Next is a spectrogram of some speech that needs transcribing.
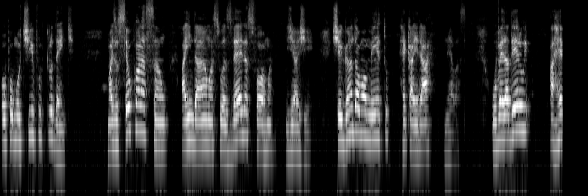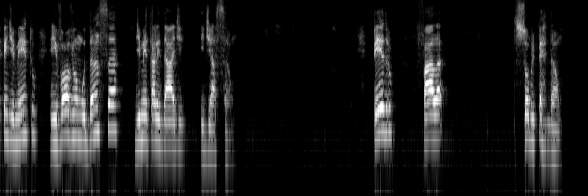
ou por motivo prudente, mas o seu coração ainda ama as suas velhas formas de agir. Chegando ao momento, recairá nelas. O verdadeiro arrependimento envolve uma mudança de mentalidade e de ação. Pedro fala sobre perdão.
